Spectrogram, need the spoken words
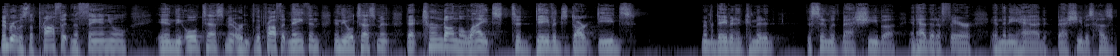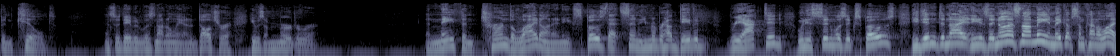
Remember, it was the prophet Nathaniel in the Old Testament, or the prophet Nathan in the Old Testament, that turned on the lights to David's dark deeds. Remember, David had committed the sin with Bathsheba and had that affair, and then he had Bathsheba's husband killed. And so David was not only an adulterer, he was a murderer. And Nathan turned the light on and he exposed that sin. And you remember how David reacted when his sin was exposed? He didn't deny it and he didn't say, No, that's not me, and make up some kind of lie.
